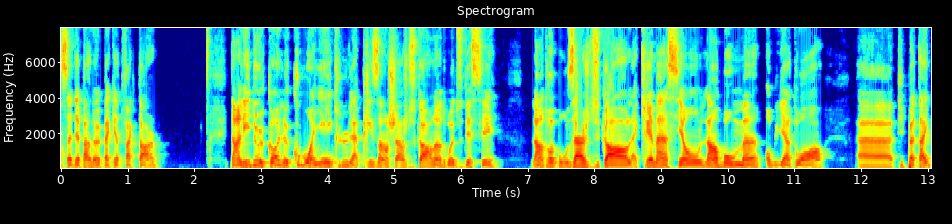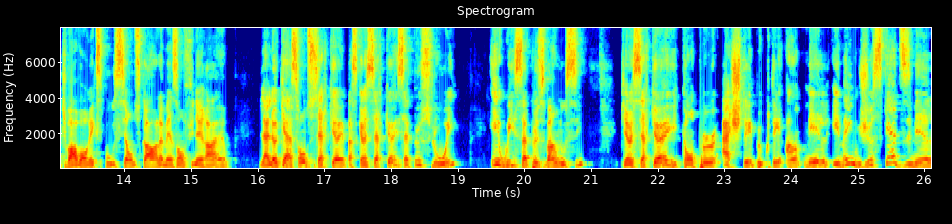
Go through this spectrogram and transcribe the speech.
ça dépend d'un paquet de facteurs. Dans les deux cas, le coût moyen inclut la prise en charge du corps à l'endroit du décès, l'entreposage du corps, la crémation, l'embaumement obligatoire, euh, puis peut-être qu'il va avoir exposition du corps à la maison funéraire. La location du cercueil, parce qu'un cercueil, ça peut se louer. Et oui, ça peut se vendre aussi. Puis un cercueil qu'on peut acheter peut coûter entre 1000 et même jusqu'à 10 000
